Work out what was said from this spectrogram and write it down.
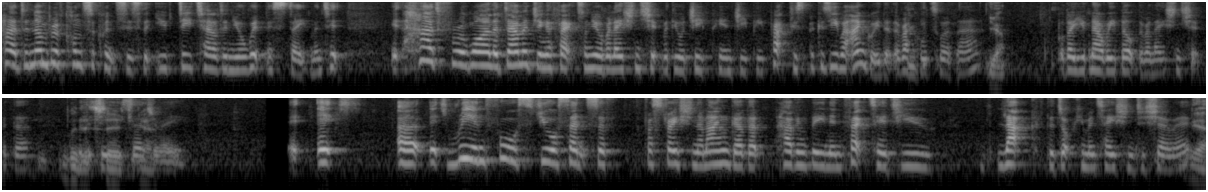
had a number of consequences that you've detailed in your witness statement. It, it had for a while a damaging effect on your relationship with your GP and GP practice because you were angry that the records weren't there, Yeah. although you've now rebuilt the relationship with the, With with the GP surgery, yeah. It, it's, uh, it's reinforced your sense of frustration and anger that having been infected, you lack the documentation to show it. Yeah.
